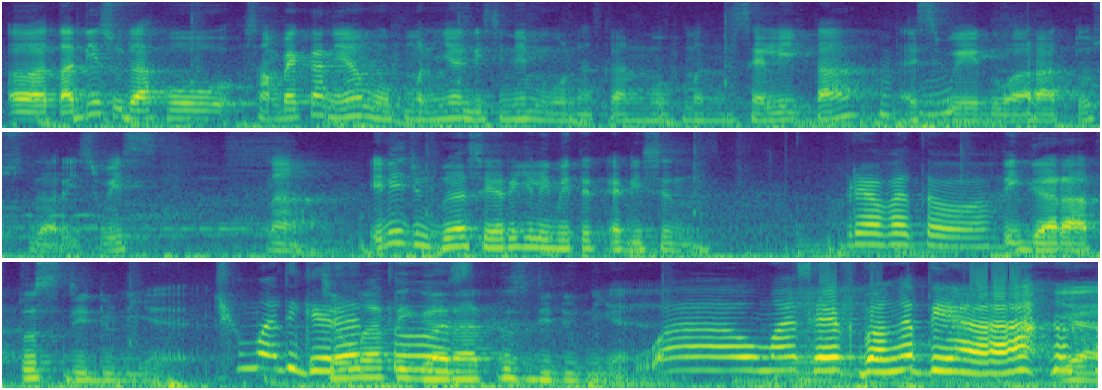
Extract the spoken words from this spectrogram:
eh, tadi sudah aku sampaikan ya movementnya di sini menggunakan movement Selita SW200 dari Swiss. Nah, ini juga seri limited edition, Berapa tuh? 300 di dunia. Cuma 300. Cuma 300 di dunia. Wow, mas safe banget ya. Ya.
